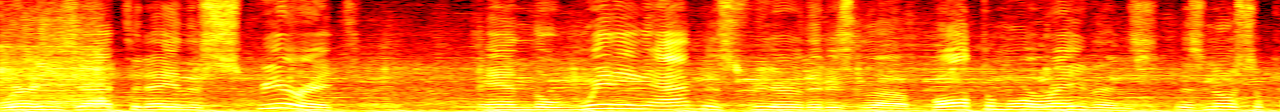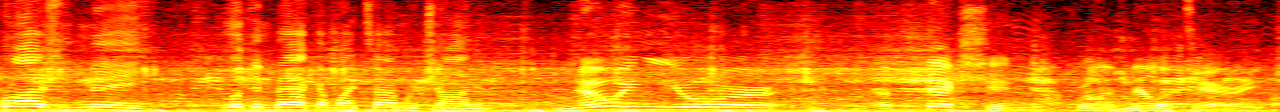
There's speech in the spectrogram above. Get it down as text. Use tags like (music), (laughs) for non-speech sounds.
where he's at today. And the spirit and the winning atmosphere that is the Baltimore Ravens is no surprise with me. Looking back on my time with Johnny. Knowing your affection for the military,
